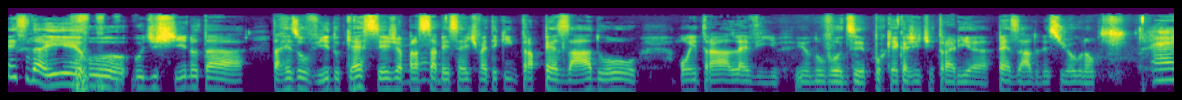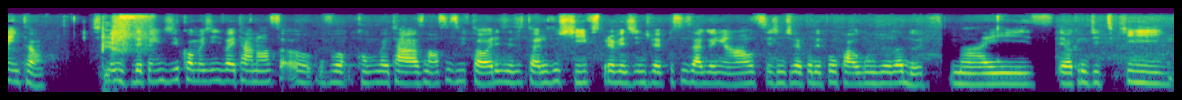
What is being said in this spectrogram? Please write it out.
esse daí, o, o destino tá, tá resolvido, quer seja é. para saber se a gente vai ter que entrar pesado ou, ou entrar levinho. Eu não vou dizer por que, que a gente entraria pesado nesse jogo, não. É, então. Isso depende de como a gente vai estar tá nossa, como vai estar tá as nossas vitórias e as vitórias dos Chiefs para ver se a gente vai precisar ganhar ou se a gente vai poder poupar alguns jogadores. Mas eu acredito que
